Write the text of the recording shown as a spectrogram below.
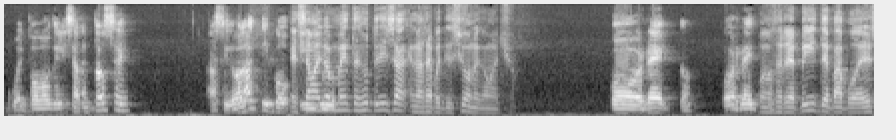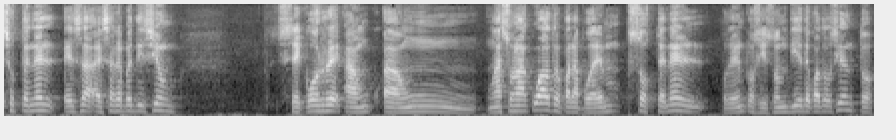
el cuerpo va a utilizar entonces ácido láctico. Ese mayormente se utiliza en las repeticiones, Camacho. Correcto, correcto. Cuando se repite, para poder sostener esa, esa repetición, se corre a, un, a un, una zona 4 para poder sostener, por ejemplo, si son 10 de 400,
